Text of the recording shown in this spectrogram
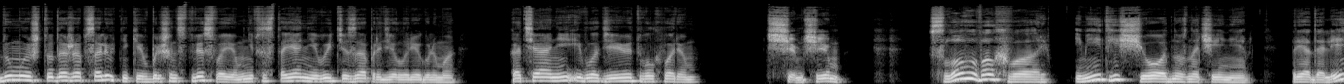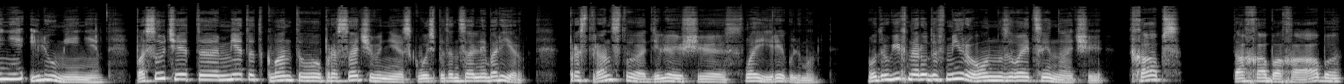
Думаю, что даже абсолютники в большинстве своем не в состоянии выйти за пределы регулюма, хотя они и владеют волхварем. Чем-чем? Слово «волхварь» имеет еще одно значение – преодоление или умение. По сути, это метод квантового просачивания сквозь потенциальный барьер, пространство, отделяющее слои регулюма. У других народов мира он называется иначе – тхапс, тахаба-хааба,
